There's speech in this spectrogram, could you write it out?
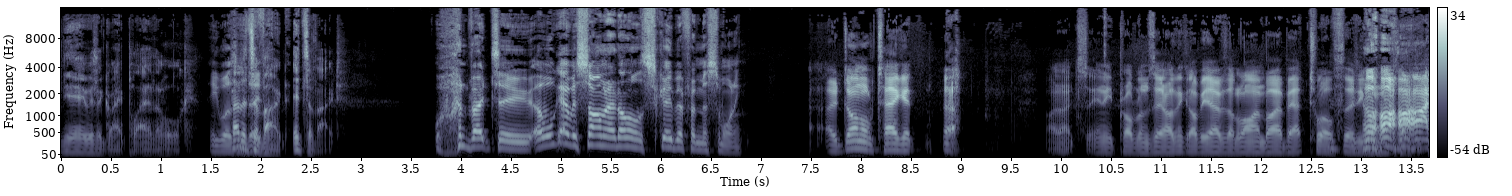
Yeah, he was a great player, the Hawk. He was But it's a vote. It's a vote. One vote to. Oh, we'll go with Simon O'Donnell, Scuba from this morning. O'Donnell Taggart. ugh, I don't see any problems there. I think I'll be over the line by about twelve thirty. Oh,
